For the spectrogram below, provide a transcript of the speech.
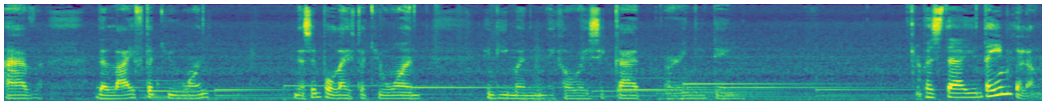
have the life that you want, the simple life that you want, hindi man ikaw ay sikat or anything. Basta yung tahimik ka lang,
